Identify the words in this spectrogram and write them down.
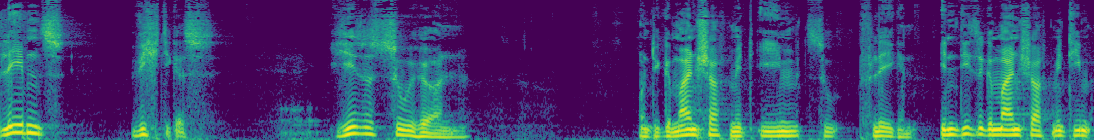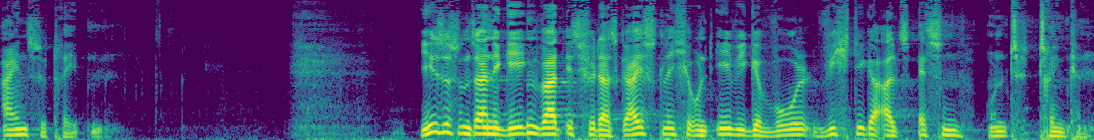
lebenswichtiges. Jesus zuhören und die Gemeinschaft mit ihm zu pflegen, in diese Gemeinschaft mit ihm einzutreten. Jesus und seine Gegenwart ist für das geistliche und ewige Wohl wichtiger als Essen und Trinken.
